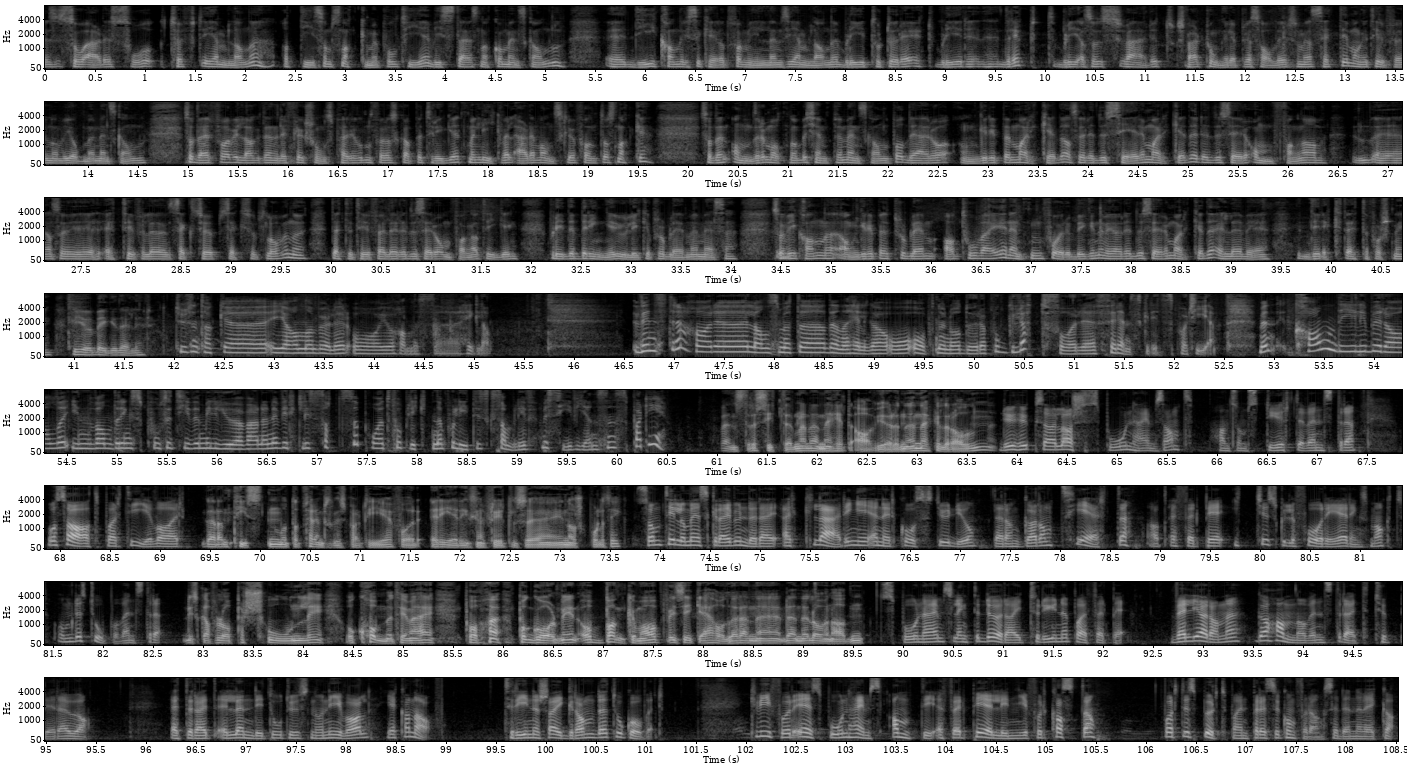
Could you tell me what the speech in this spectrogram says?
så er det så tøft i hjemlandet at de som snakker med politiet, hvis det er snakk om menneskehandel, eh, de kan risikere at familien deres i hjemlandet blir torturert, blir drept. Blir, altså svære, svært tunge represalier, som vi har sett i mange tilfeller når vi jobber med menneskehandel. Så Derfor har vi lagd den refleksjonsperioden for å skape trygghet, men likevel er det vanskelig å få dem til å snakke. Så den andre måten å bekjempe menneskehandel på, det er å angripe markedet, altså redusere markedet, redusere omfanget av eh, altså i ett tilfelle sexkjøp, sexkjøpslov sexkjøpsloven, og i dette tilfellet redusere omfanget av tigging. Fordi det bringer ulike problemer med seg. Så vi kan angripe et problem av to veier. Enten forebyggende ved å redusere markedet, eller ved direkte etterforskning. Vi gjør begge deler. Tusen takk, eh, Jan Bøhler og Johannes eh, Heggeland. Venstre har eh, landsmøte denne helga og åpner nå døra på gløtt for eh, Fremskrittspartiet. Men kan de liberale innvandringspositive miljøvernerne virkelig satse på et forpliktende politisk samliv med Siv Jensens parti? Venstre sitter med denne helt avgjørende nøkkelrollen. Du husker Lars Sponheim, sant? Han som styrte Venstre og sa at partiet var Garantisten mot at Fremskrittspartiet får regjeringsinnflytelse i norsk politikk. Som til og med skrev under ei erklæring i NRKs studio, der han garanterte at Frp ikke skulle få regjeringsmakt om det sto på Venstre. De skal få lov personlig å komme til meg på, på gården min og banke meg opp hvis ikke jeg holder denne, denne lovnaden. Sponheim slengte døra i trynet på Frp. Velgerne ga han og Venstre et tupp i ræva. Etter et elendig 2009-valg gikk han av. Trine Skei Grande tok over. Hvorfor er Sponheims anti-Frp-linje forkasta, ble det spurt på en pressekonferanse denne veka.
